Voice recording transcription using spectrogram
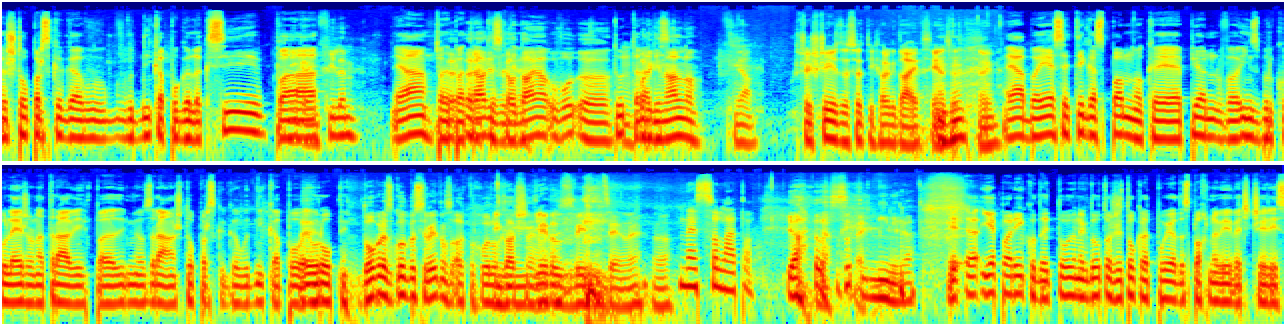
Štoparskega v- vodnika po galaksiji, pa, film. ja, pa, pa Radijska oddaja, uh, Tudi radijska. originalno. Ja. Še 60-ih ali kdaj, 70-ih. Mhm. ne vem. Ja, ba je se tega spomnil, ker je pijan v Innsbrucku ležal na travi, pa je imel zraven štoparskega vodnika po E. Evropi. Dobre zgodbe se vedno z alkoholom In začnejo. Gledal zvezdice. Ne? Ja. Ne solato. Ja, da so ti mini. Ja. Je, eh, je pa rekel, da je to anekdoto že tokrat povedal, da sploh ne ve več, če je res.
